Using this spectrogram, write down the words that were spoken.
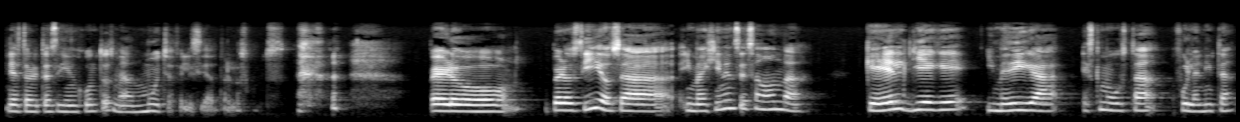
Y hasta ahorita siguen juntos, me da mucha felicidad verlos juntos. pero, pero sí, o sea, imagínense esa onda. Que él llegue y me diga, es que me gusta fulanita,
